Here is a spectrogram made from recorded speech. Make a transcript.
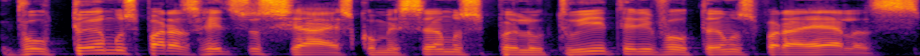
Voltamos para as redes sociais. Começamos pelo Twitter e voltamos para elas.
